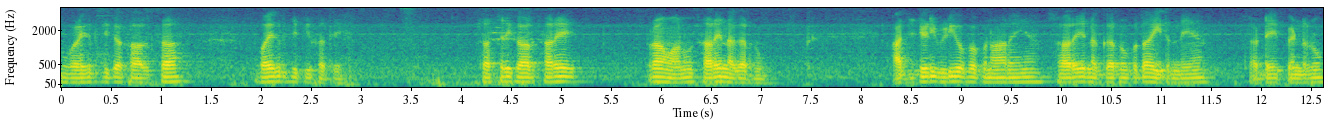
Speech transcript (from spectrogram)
ਵਾਹਿਗੁਰੂ ਜੀ ਕਾ ਖਾਲਸਾ, ਵਾਹਿਗੁਰੂ ਜੀ ਕੀ ਫਤਿਹ। ਸਤਿ ਸ੍ਰੀ ਅਕਾਲ ਸਾਰੇ ਭਰਾਵਾਂ ਨੂੰ, ਸਾਰੇ ਨਗਰ ਨੂੰ। ਅੱਜ ਜਿਹੜੀ ਵੀਡੀਓ ਆਪਾਂ ਬਣਾ ਰਹੇ ਹਾਂ, ਸਾਰੇ ਨਗਰ ਨੂੰ ਵਧਾਈ ਦਿੰਦੇ ਆ ਸਾਡੇ ਪਿੰਡ ਨੂੰ।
